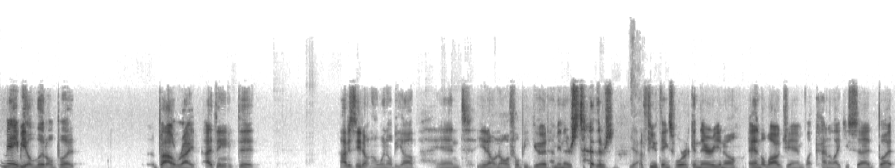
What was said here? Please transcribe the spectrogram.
maybe a little, but about right. I think that obviously you don't know when he'll be up, and you don't know if he'll be good. I mean, there's there's Yeah. a few things working there, you know, and the log jam, like kind of like you said. But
